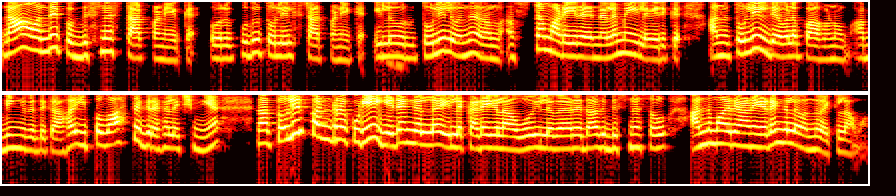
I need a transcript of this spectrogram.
நான் வந்து இப்போ பிஸ்னஸ் ஸ்டார்ட் பண்ணியிருக்கேன். ஒரு புது தொழில் ஸ்டார்ட் பண்ணியிருக்கேன். இல்லை ஒரு தொழில் வந்து நஷ்டம் அடைகிற நிலைமையில இருக்கு. அந்த தொழில் டெவலப் ஆகணும் அப்படிங்கிறதுக்காக இப்போ வாஸ்து கிரகலட்சுமியை நான் தொழில் பண்ணுறக்கூடிய இடங்கள்ல இல்லை கடைகளாவோ இல்லை வேற ஏதாவது பிஸ்னஸோ அந்த மாதிரியான இடங்கள்ல வந்து வைக்கலாமா?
